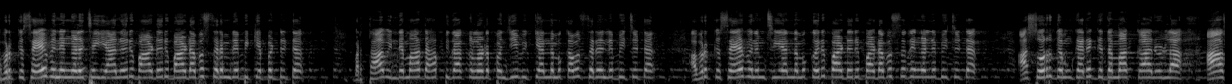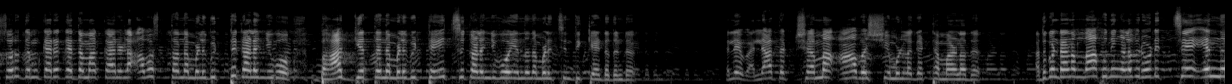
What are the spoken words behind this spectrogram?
അവർക്ക് സേവനങ്ങൾ ചെയ്യാൻ ഒരുപാട് ഒരുപാട് അവസരം ലഭിക്കപ്പെട്ടിട്ട് ഭർത്താവിന്റെ മാതാപിതാക്കളോടൊപ്പം ജീവിക്കാൻ നമുക്ക് അവസരം ലഭിച്ചിട്ട് അവർക്ക് സേവനം ചെയ്യാൻ നമുക്ക് ഒരുപാട് ഒരുപാട് അവസരങ്ങൾ ലഭിച്ചിട്ട് ആ സ്വർഗം കരഗതമാക്കാനുള്ള ആ സ്വർഗം കരഗതമാക്കാനുള്ള അവസ്ഥ നമ്മൾ വിട്ടു കളഞ്ഞുവോ ഭാഗ്യത്തെ നമ്മൾ വിട്ടേച്ചു കളഞ്ഞുവോ എന്ന് നമ്മൾ ചിന്തിക്കേണ്ടതുണ്ട്. അല്ലെ? വല്ലാത്ത ക്ഷമ ആവശ്യമുള്ള ഘട്ടമാണത്. അതുകൊണ്ടാണ് അള്ളാഹു നിങ്ങൾ അവരോട് ചെ എന്ന്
